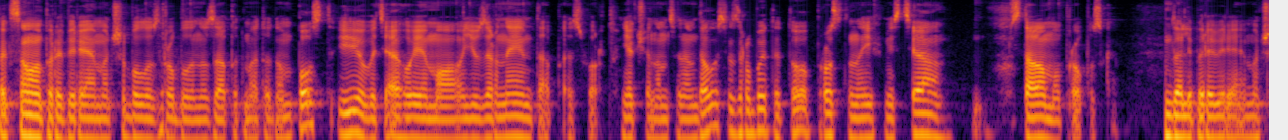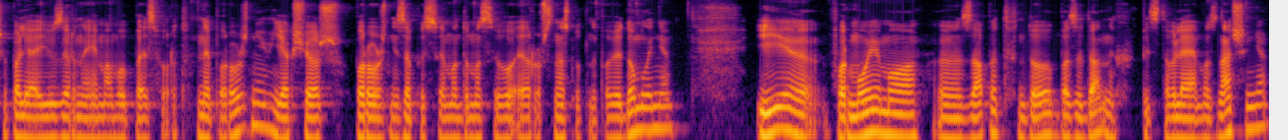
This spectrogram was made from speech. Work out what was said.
Так само перевіряємо, чи було зроблено запит методом POST і витягуємо юзернейм та password. Якщо нам це не вдалося зробити, то просто на їх місця ставимо пропуски. Далі перевіряємо, чи поля юзернейм або password не порожні. Якщо ж порожні, записуємо до масиву errors наступне повідомлення. І формуємо е, запит до бази даних, підставляємо значення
